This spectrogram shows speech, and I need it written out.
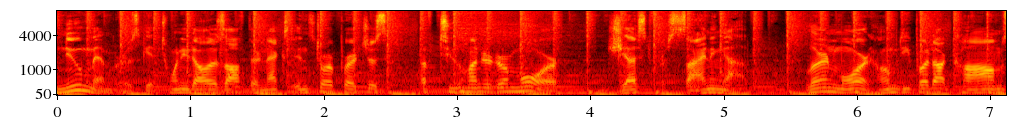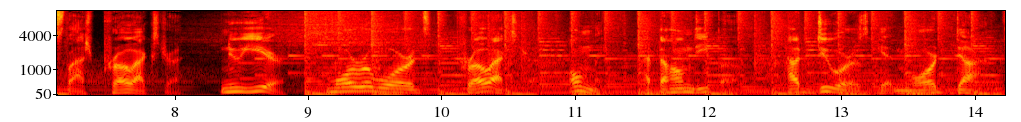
New members get $20 off their next in-store purchase of $200 or more just for signing up. Learn more at homedepot.com slash pro extra. New year, more rewards, pro extra, only at the Home Depot. How doers get more done.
